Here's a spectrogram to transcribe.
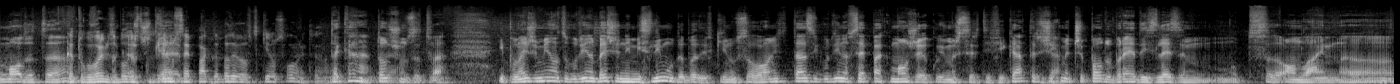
модата. Като говорим за Макар, българско че кино, е- все пак да бъде в киносалоните. нали? Така, точно за това. И понеже миналата година беше немислимо да бъде в киносалоните, тази година все пак може, ако имаш сертификат, решихме, че по-добре е да излезем от онлайн а, а,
